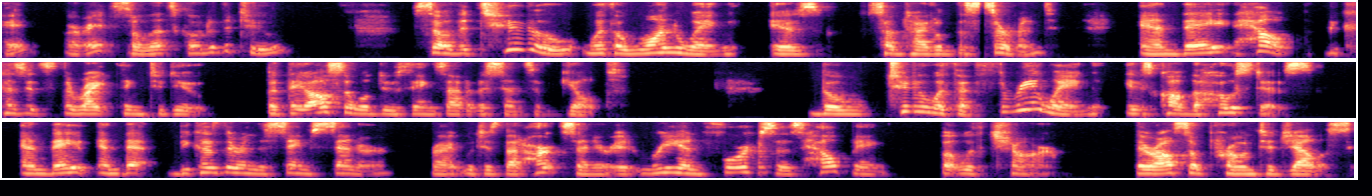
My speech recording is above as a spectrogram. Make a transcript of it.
Okay, all right. So let's go to the two. So the two with a one wing is subtitled the servant, and they help because it's the right thing to do. But they also will do things out of a sense of guilt the two with a three wing is called the hostess and they and that because they're in the same center right which is that heart center it reinforces helping but with charm they're also prone to jealousy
